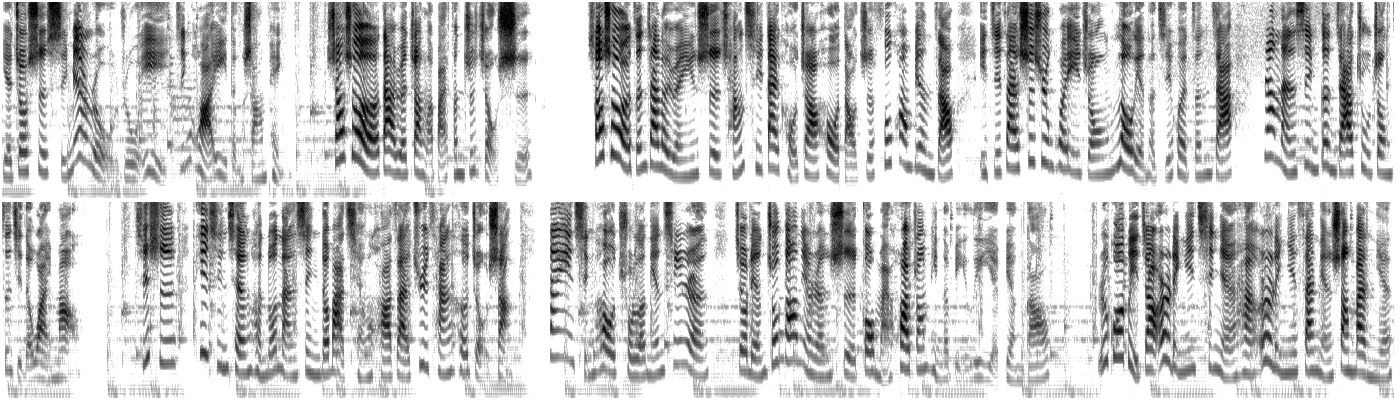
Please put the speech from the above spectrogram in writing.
也就是洗面乳、乳液、精华液等商品，销售额大约占了百分之九十。销售额增加的原因是长期戴口罩后导致肤况变糟，以及在视讯会议中露脸的机会增加，让男性更加注重自己的外貌。其实疫情前很多男性都把钱花在聚餐喝酒上，但疫情后除了年轻人，就连中高年人士购买化妆品的比例也变高。如果比较二零一七年和二零一三年上半年，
